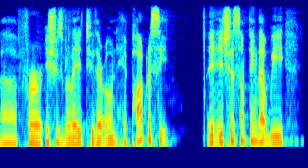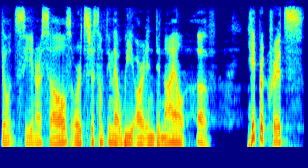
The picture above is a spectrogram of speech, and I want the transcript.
uh, for issues related to their own hypocrisy. It, it's just something that we don't see in ourselves, or it's just something that we are in denial of. Hypocrites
